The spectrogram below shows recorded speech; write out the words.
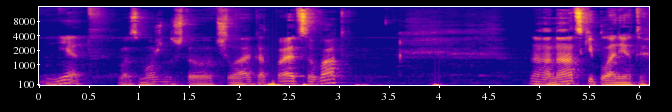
Нет, возможно, что человек отправится в ад, на адские планеты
